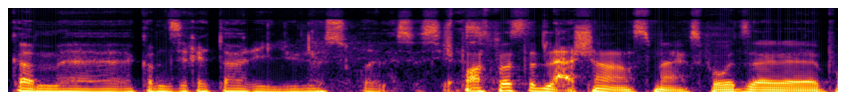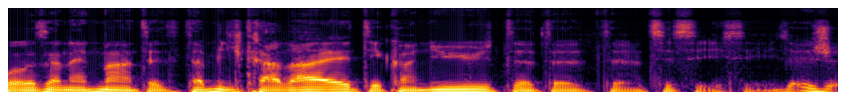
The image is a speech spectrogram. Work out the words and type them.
comme, euh, comme directeur élu là, sur l'association. Je pense pas que c'est de la chance, Max, pour dire, pour dire honnêtement. T'as as mis le travail, connu, tu c'est- je-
